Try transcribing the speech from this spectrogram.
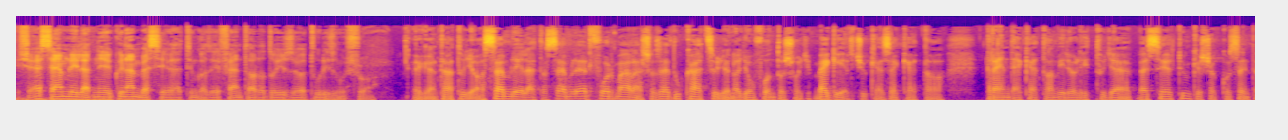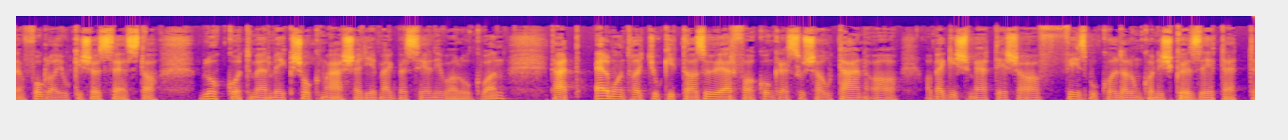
És ezt szemlélet nélkül nem beszélhetünk azért fenntartható és zöld turizmusról. Igen, tehát ugye a szemlélet, a szemléletformálás, az edukáció, ugye nagyon fontos, hogy megértsük ezeket a trendeket, amiről itt ugye beszéltünk, és akkor szerintem foglaljuk is össze ezt a blokkot, mert még sok más egyéb megbeszélni valók van. Tehát elmondhatjuk itt az ÖRFA kongresszusa után a, a megismert és a Facebook oldalunkon is közzétett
